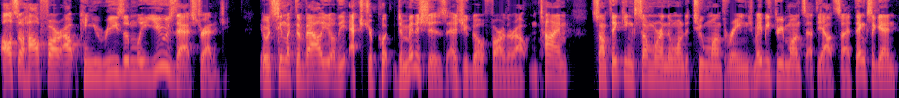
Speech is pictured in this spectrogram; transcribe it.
Also, how far out can you reasonably use that strategy? It would seem like the value of the extra put diminishes as you go farther out in time. So I'm thinking somewhere in the one to two month range, maybe three months at the outside. Thanks again.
